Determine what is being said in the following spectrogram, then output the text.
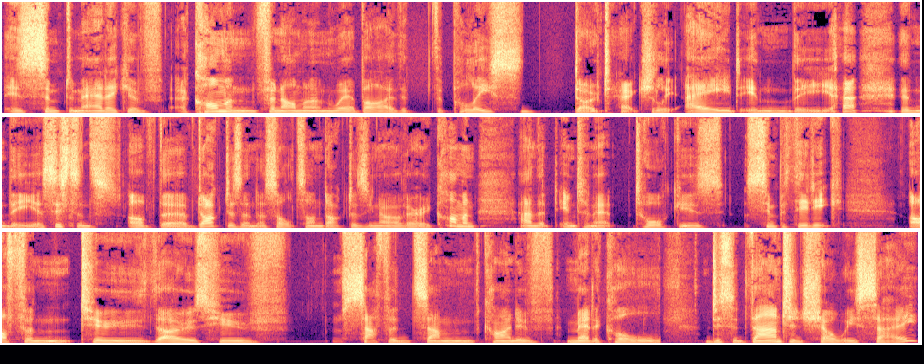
is symptomatic of a common phenomenon whereby the, the police don't actually aid in the in the assistance of the doctors and assaults on doctors, you know, are very common, and that internet talk is sympathetic often to those who've suffered some kind of medical disadvantage, shall we say,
